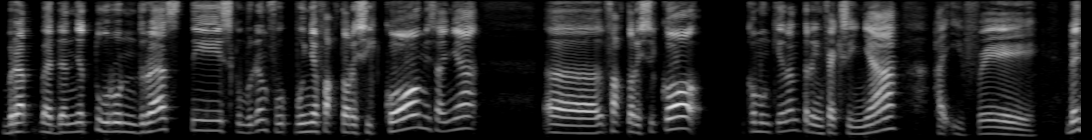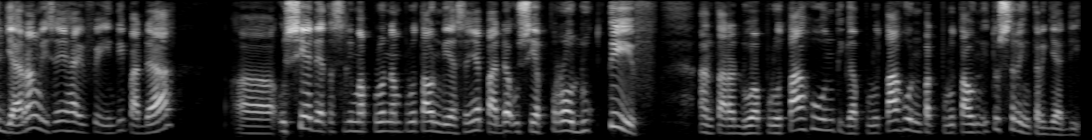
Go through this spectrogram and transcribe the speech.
berat badannya turun drastis, kemudian punya faktor risiko misalnya eh, faktor risiko kemungkinan terinfeksinya HIV. Dan jarang misalnya HIV ini pada uh, usia di atas 50-60 tahun biasanya pada usia produktif antara 20 tahun, 30 tahun, 40 tahun itu sering terjadi.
